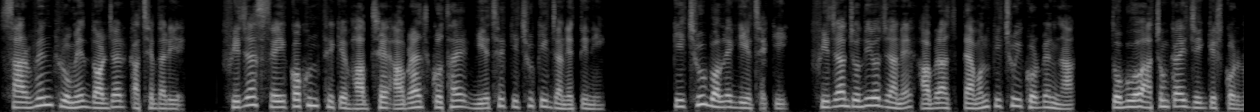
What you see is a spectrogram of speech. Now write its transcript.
সার্ভেন্ট রুমে দরজার কাছে দাঁড়িয়ে। ফিজা সেই কখন থেকে ভাবছে আবরাজ কোথায় গিয়েছে কিছু কি জানে তিনি। কিছু বলে গিয়েছে কি। ফিজা যদিও জানে আবরাজ তেমন কিছুই করবেন না। তবুও আচমকাই জিজ্ঞেস করল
